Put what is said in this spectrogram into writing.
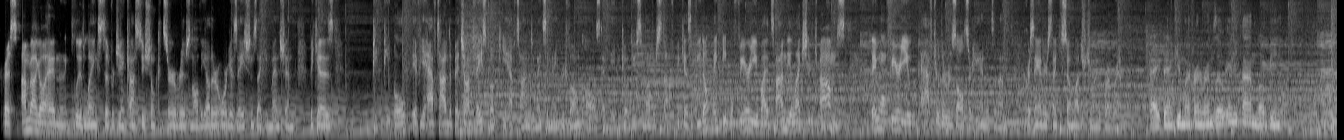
Chris, I'm going to go ahead and include links to Virginia Constitutional Conservatives and all the other organizations that you mentioned because pe- people, if you have time to bitch on Facebook, you have time to make some angry phone calls and maybe go do some other stuff. Because if you don't make people fear you by the time the election comes, they won't fear you after the results are handed to them. Chris Anders, thank you so much for joining the program. Hey, thank you, my friend Remzo. Anytime, love being on.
